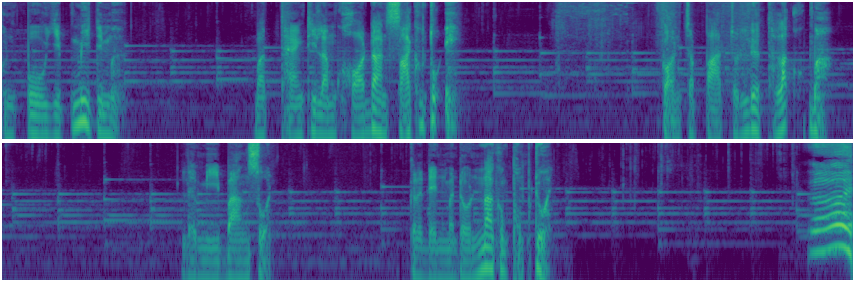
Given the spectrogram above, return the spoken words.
คุณปู่หยิบมีดในมือ มาแทงที่ลำคอด้านซ้ายของตัวเอง ก่อนจะปาดจนเลือดทะลักออกมา และมีบางส่วน กระเด็นมาโดนหน้าของผมด้วย เอ้ย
